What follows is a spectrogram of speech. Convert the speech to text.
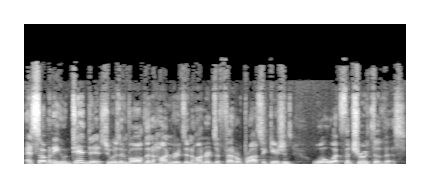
as somebody who did this who was involved in hundreds and hundreds of federal prosecutions what's the truth of this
